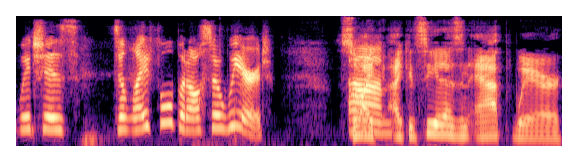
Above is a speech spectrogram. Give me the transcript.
which is delightful but also weird. So Um, I, I could see it as an app where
